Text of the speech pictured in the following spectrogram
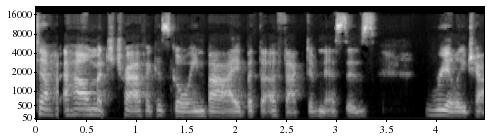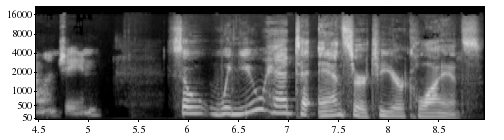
to how much traffic is going by, but the effectiveness is really challenging. So when you had to answer to your clients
